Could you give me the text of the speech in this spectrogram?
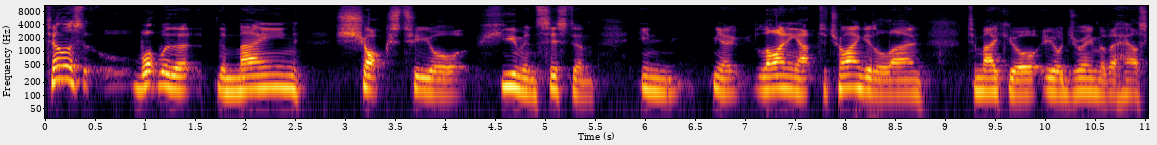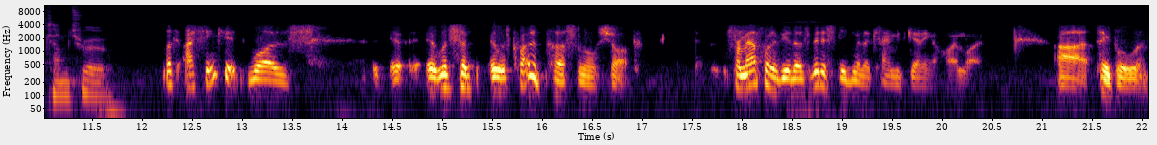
tell us what were the, the main shocks to your human system in, you know, lining up to try and get a loan to make your, your dream of a house come true? Look, I think it was it, it was a, it was quite a personal shock. From our point of view, there was a bit of stigma that came with getting a home loan. Uh, people have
